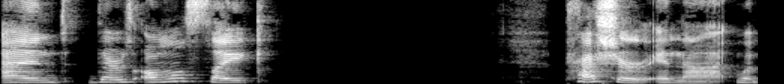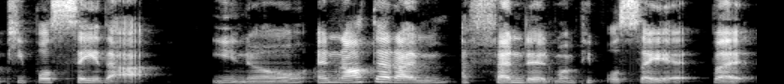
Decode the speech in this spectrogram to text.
And there's almost like pressure in that when people say that, you know, and not that I'm offended when people say it, but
